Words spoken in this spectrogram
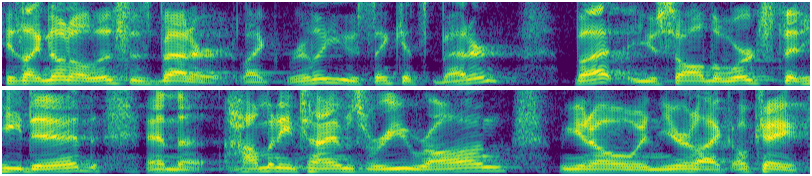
He's like, no, no, this is better. Like, really? You think it's better? But you saw the works that he did, and the, how many times were you wrong? You know, and you're like, okay,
